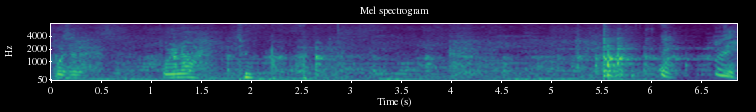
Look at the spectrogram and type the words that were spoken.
What's it at? 49? Two. One, three,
